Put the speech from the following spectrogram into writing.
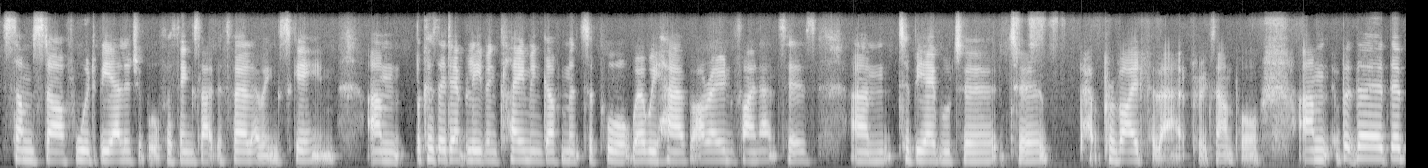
some staff would be eligible for things like the furloughing scheme, um, because they don't believe in claiming government support where we have our own finances um, to be able to to provide for that, for example. Um, but the the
